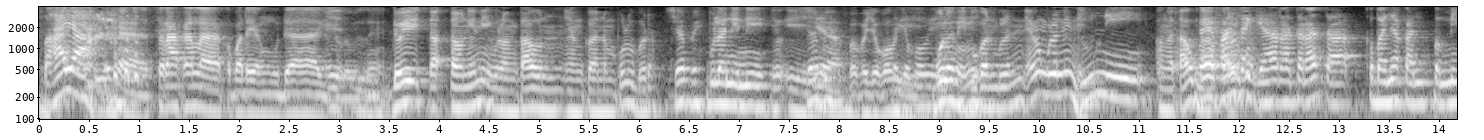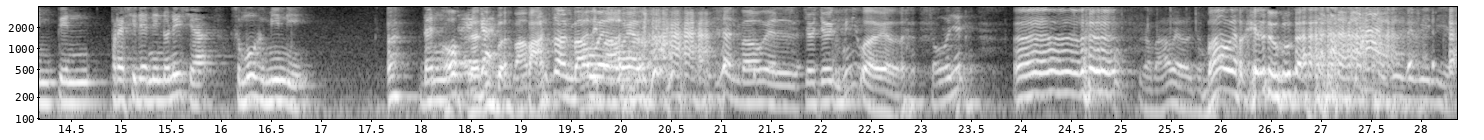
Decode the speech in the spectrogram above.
bahaya. Iya, serahkanlah kepada yang muda gitu loh maksudnya. Doi ta- tahun ini ulang tahun yang ke-60 ber. Siapa? ya? Bulan ini. Siapa? Iya, Bapak Jokowi. Pak Jokowi. Bulan ini? Bukan bulan ini. Emang bulan ini? Juni. Ah, nggak tahu, Eh, fun fact ya, rata-rata kebanyakan pemimpin presiden Indonesia semua Gemini. Hah? Dan oh, eh, berarti enggak, ba- berarti bawel. bawel. Pansan bawel. Cewek-cewek gini bawel. cowoknya Eh, enggak bawel tuh. bawel kayak lu. Gue Gemini ya.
